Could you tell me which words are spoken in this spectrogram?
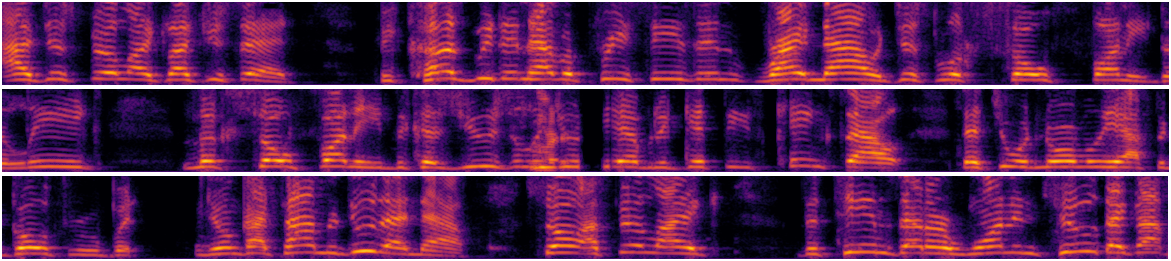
I just feel like, like you said, because we didn't have a preseason, right now it just looks so funny. The league looks so funny because usually right. you'd be able to get these kinks out that you would normally have to go through, but you don't got time to do that now. So I feel like the teams that are one and two, they got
